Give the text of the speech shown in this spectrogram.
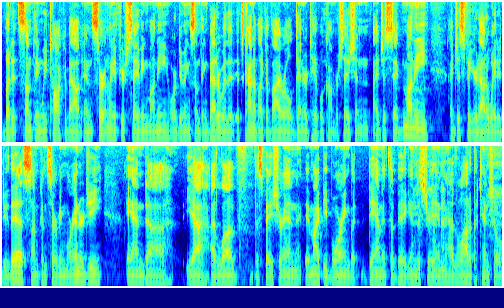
but it's something we talk about. And certainly, if you're saving money or doing something better with it, it's kind of like a viral dinner table conversation. I just saved money. I just figured out a way to do this. I'm conserving more energy, and uh, yeah, I love the space you're in. It might be boring, but damn, it's a big industry and it has a lot of potential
